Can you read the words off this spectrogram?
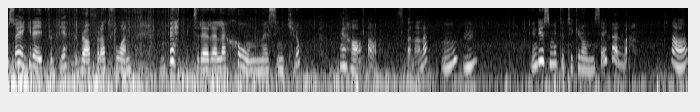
så är grapefrukt jättebra för att få en bättre relation med sin kropp. Jaha, spännande. Mm. Mm. Det är en del som inte tycker om sig själva. Ja.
